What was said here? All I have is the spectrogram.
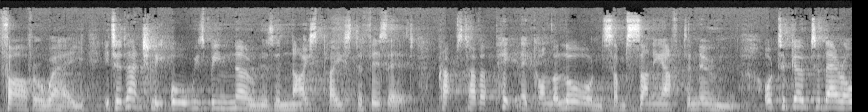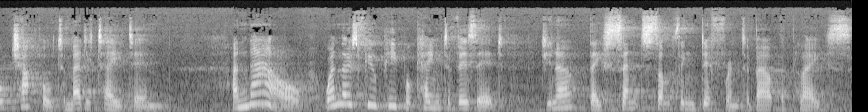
far away, it had actually always been known as a nice place to visit, perhaps to have a picnic on the lawn some sunny afternoon, or to go to their old chapel to meditate in. And now, when those few people came to visit, do you know, they sensed something different about the place.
